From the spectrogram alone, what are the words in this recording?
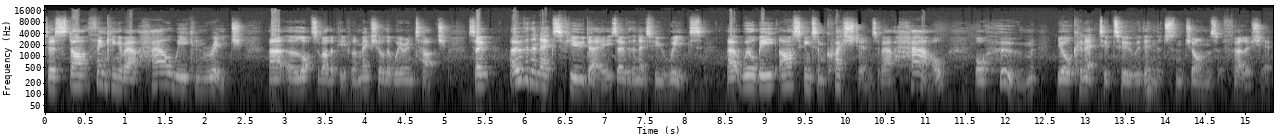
to start thinking about how we can reach uh, lots of other people and make sure that we're in touch. So, over the next few days, over the next few weeks, uh, we'll be asking some questions about how or whom you're connected to within the St John's Fellowship.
